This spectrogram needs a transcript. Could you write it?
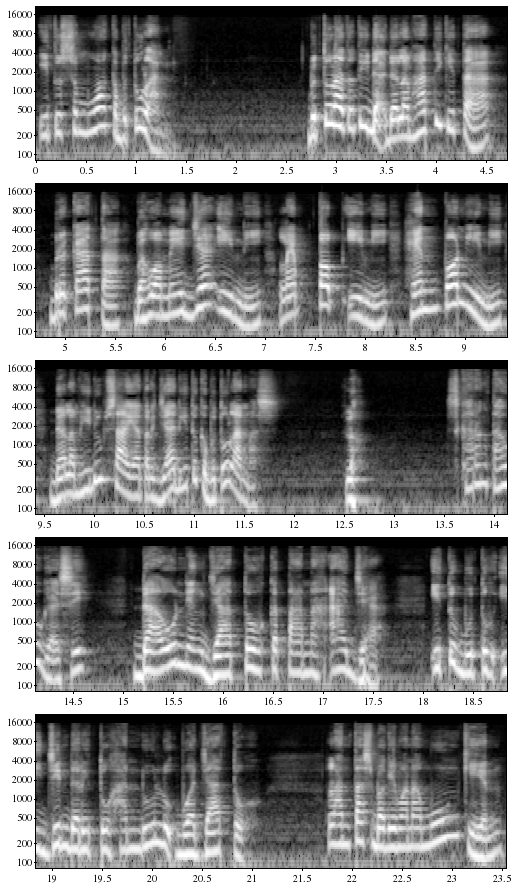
itu semua kebetulan. Betul atau tidak dalam hati kita berkata bahwa meja ini, laptop ini, handphone ini dalam hidup saya terjadi itu kebetulan, Mas. Loh, sekarang tahu gak sih? Daun yang jatuh ke tanah aja itu butuh izin dari Tuhan dulu buat jatuh. Lantas bagaimana mungkin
